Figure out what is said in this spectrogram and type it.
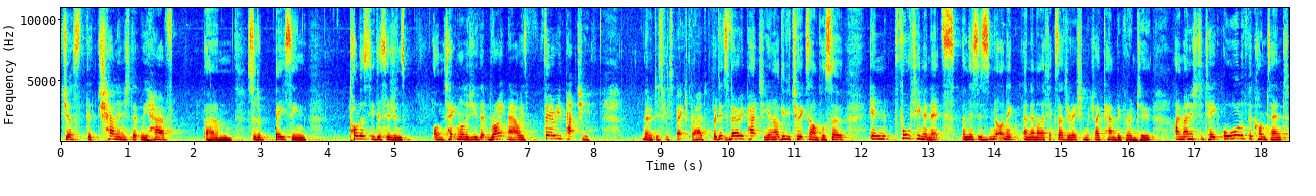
just the challenge that we have um, sort of basing policy decisions on technology that right now is very patchy no disrespect, Brad, but it's very patchy, and I'll give you two examples. So in 40 minutes, and this is not an, MLF exaggeration, which I can be prone to, I managed to take all of the content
